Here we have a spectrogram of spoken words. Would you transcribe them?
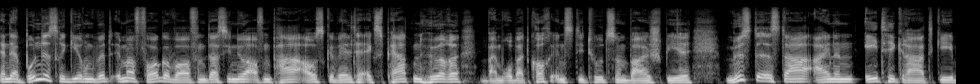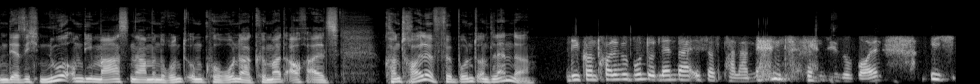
Denn der Bundesregierung wird immer vorgeworfen, dass sie nur auf ein paar ausgewählte Experten höre, beim Robert Koch Institut zum Beispiel. Müsste es da einen Ethikrat geben, der sich nur um die Maßnahmen rund um Corona kümmert, auch als Kontrolle für Bund und Länder? Die Kontrolle für Bund und Länder ist das Parlament, wenn Sie so wollen. Ich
